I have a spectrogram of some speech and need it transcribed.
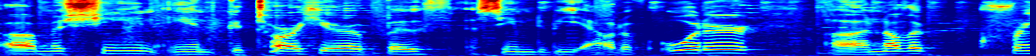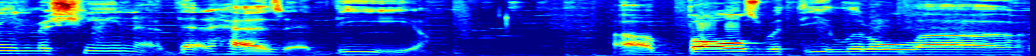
uh, machine and Guitar Hero, both seem to be out of order. Uh, another crane machine that has the uh, balls with the little uh,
